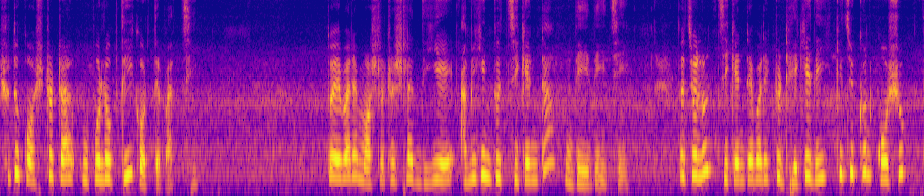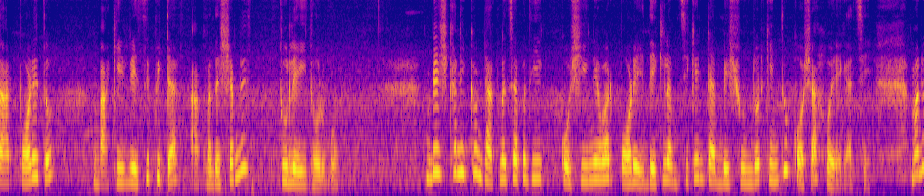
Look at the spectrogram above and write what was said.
শুধু কষ্টটা উপলব্ধিই করতে পারছি। তো এবারে মশলা টশলা দিয়ে আমি কিন্তু চিকেনটা দিয়ে দিয়েছি। তো চলুন চিকেনটা এবার একটু ঢেকে দিই। কিছুক্ষণ কষুক, তারপরে তো বাকির রেসিপিটা আপনাদের সামনে তুলেই ধরবো। বেশ খানিকক্ষণ ঢাকনা চাপা দিয়ে কষিয়ে নেওয়ার পরে দেখলাম চিকেনটা বেশ সুন্দর কিন্তু কষা হয়ে গেছে। মানে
